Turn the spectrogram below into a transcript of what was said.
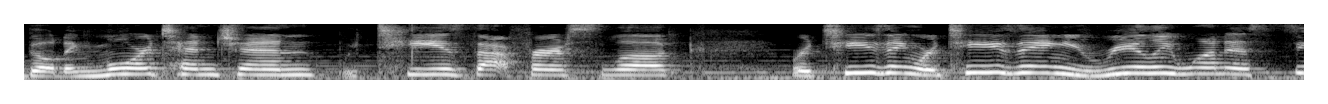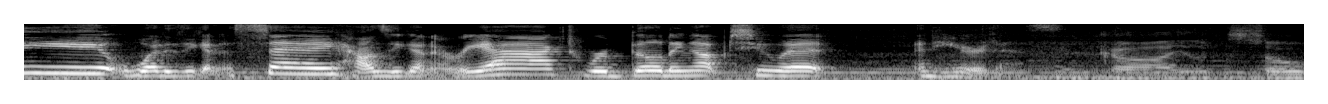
Building more tension. We tease that first look. We're teasing, we're teasing. You really want to see what is he going to say? How's he going to react? We're building up to it. And here it is. God, you look so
